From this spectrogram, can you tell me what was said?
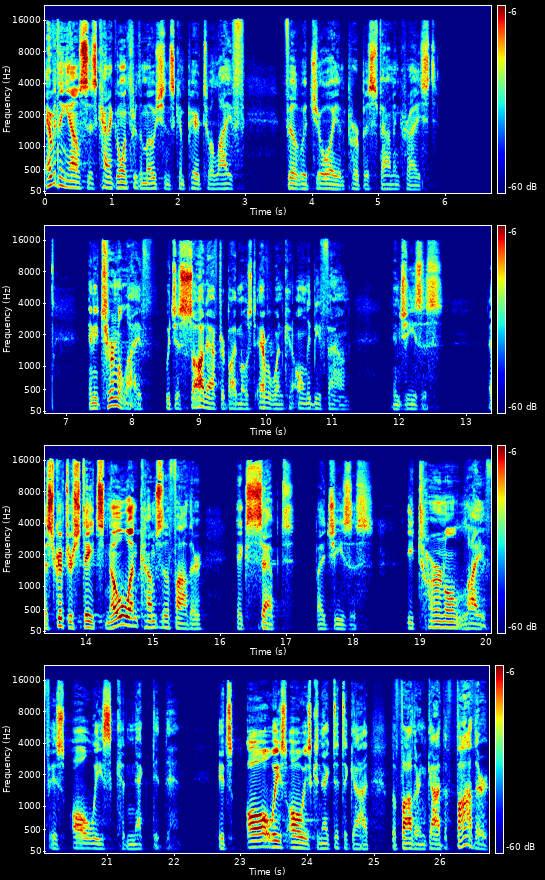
Everything else is kind of going through the motions compared to a life filled with joy and purpose found in Christ. An eternal life which is sought after by most everyone, can only be found in Jesus. As scripture states, no one comes to the Father except by Jesus. Eternal life is always connected then. It's always, always connected to God the Father, and God the Father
